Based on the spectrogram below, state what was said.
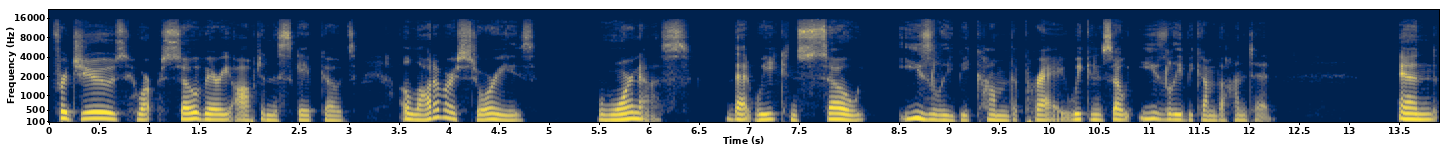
For Jews who are so very often the scapegoats, a lot of our stories warn us that we can so easily become the prey. We can so easily become the hunted. And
